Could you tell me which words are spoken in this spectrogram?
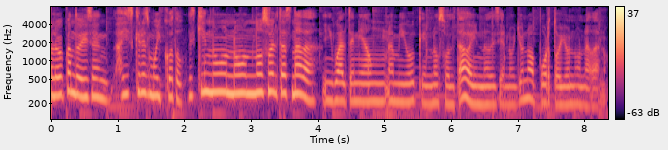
O luego cuando dicen, ay, es que eres muy codo. Es que no, no, no sueltas nada. Igual tenía un amigo que no soltaba y no decía, no, yo no aporto, yo no nada, no.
